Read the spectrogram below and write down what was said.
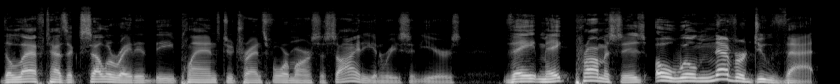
the left has accelerated the plans to transform our society in recent years. They make promises, oh, we'll never do that.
